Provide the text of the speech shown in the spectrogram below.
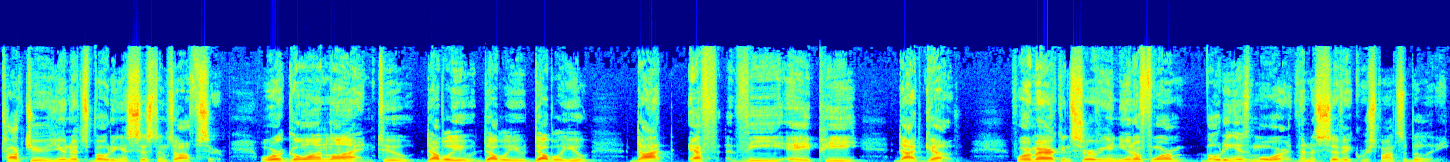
talk to your unit's voting assistance officer or go online to www.fvap.gov. For Americans serving in uniform, voting is more than a civic responsibility.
